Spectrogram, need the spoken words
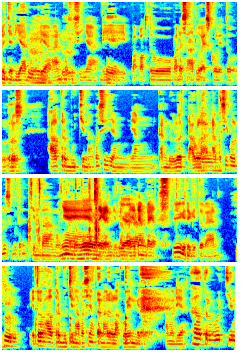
udah jadian Hmm, dia kan hmm. posisinya di pa- waktu pada saat lu ekskul itu. Hmm. Terus hal terbucin apa sih yang yang kan dulu tau lah Hmm. apa sih kalau dulu sebutannya cinta monyet, Monyet, ya kan cinta iya. monyet yang kayak "Ih," gitu-gitu kan. Itu hal terbucin apa sih yang pernah lu lakuin gitu sama dia? Hal terbucin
